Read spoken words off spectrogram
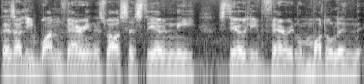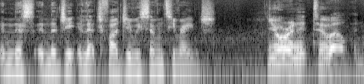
There's only one variant as well, so it's the only it's the only variant or model in, in this in the G, electrified GV70 range. You're in it too, Alvin.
